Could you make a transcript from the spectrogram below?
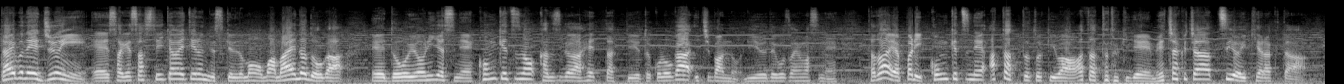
だいぶね、順位、えー、下げさせていただいてるんですけれども、まあ、前の動画、えー、同様にですね、根血の数が減ったっていうところが一番の理由でございますね。ただ、やっぱり根血ね、当たった時は当たった時で、めちゃくちゃ強いキャラクター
